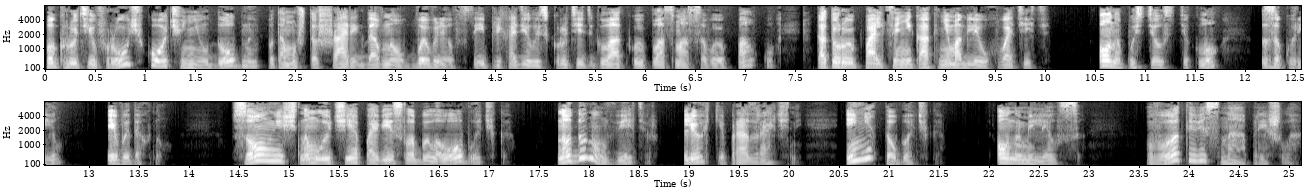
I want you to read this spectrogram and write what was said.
Покрутив ручку, очень неудобную, потому что шарик давно вывалился и приходилось крутить гладкую пластмассовую палку, которую пальцы никак не могли ухватить. Он опустил стекло, закурил и выдохнул. В солнечном луче повисло было облачко, но дунул ветер, легкий, прозрачный, и нет облачка. Он умилился. Вот и весна пришла.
